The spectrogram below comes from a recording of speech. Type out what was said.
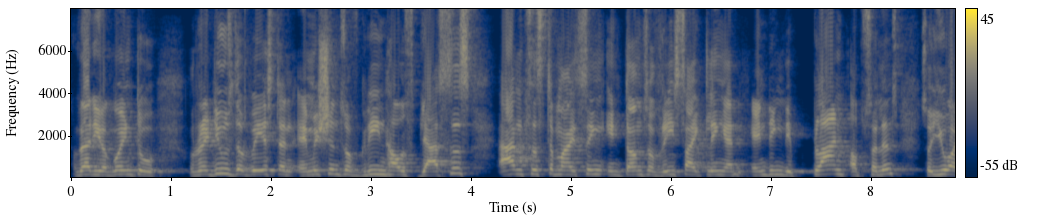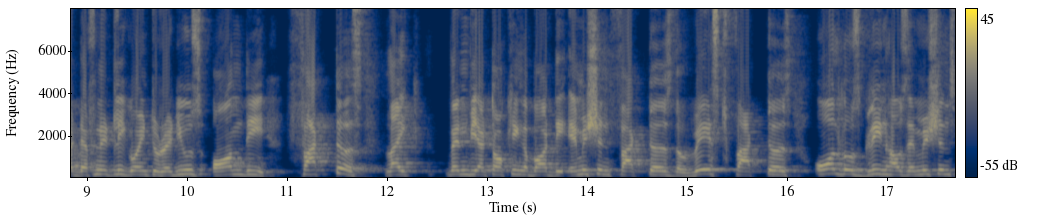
where you're going to reduce the waste and emissions of greenhouse gases and systemizing in terms of recycling and ending the planned obsolescence. So you are definitely going to reduce on the factors like when we are talking about the emission factors, the waste factors, all those greenhouse emissions,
